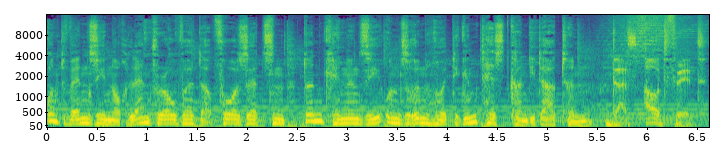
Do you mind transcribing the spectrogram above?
und wenn Sie noch Land Rover davor setzen, dann kennen Sie unseren heutigen Testkandidaten. Das Outfit.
